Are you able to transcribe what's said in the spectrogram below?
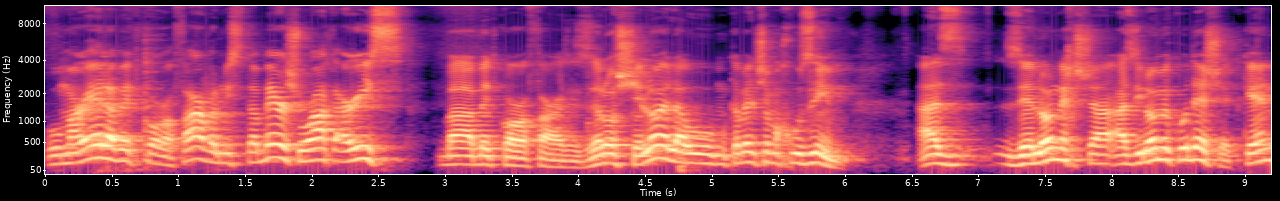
הוא מראה לה בית קור עפר, אבל מסתבר שהוא רק אריס בבית קור עפר הזה, זה לא שלו אלא הוא מקבל שם אחוזים, אז זה לא נחשב, אז היא לא מקודשת, כן?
